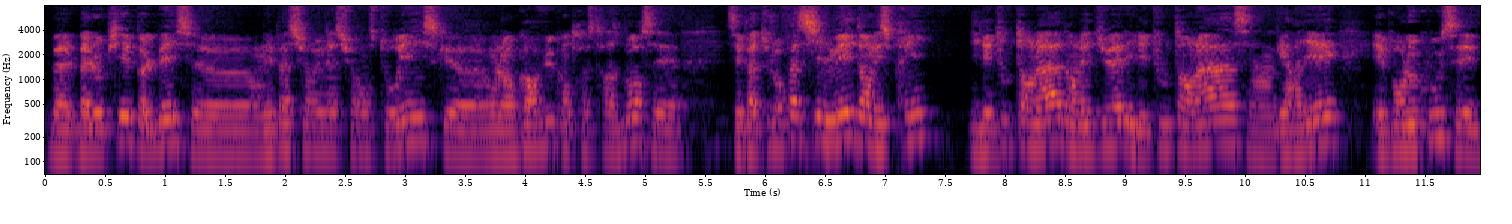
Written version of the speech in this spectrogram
balle au pied, Paul Bass, on n'est pas sur une assurance tout risque. on l'a encore vu contre Strasbourg, c'est c'est pas toujours facile, mais dans l'esprit, il est tout le temps là, dans les duels, il est tout le temps là, c'est un guerrier. Et pour le coup, c'est,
